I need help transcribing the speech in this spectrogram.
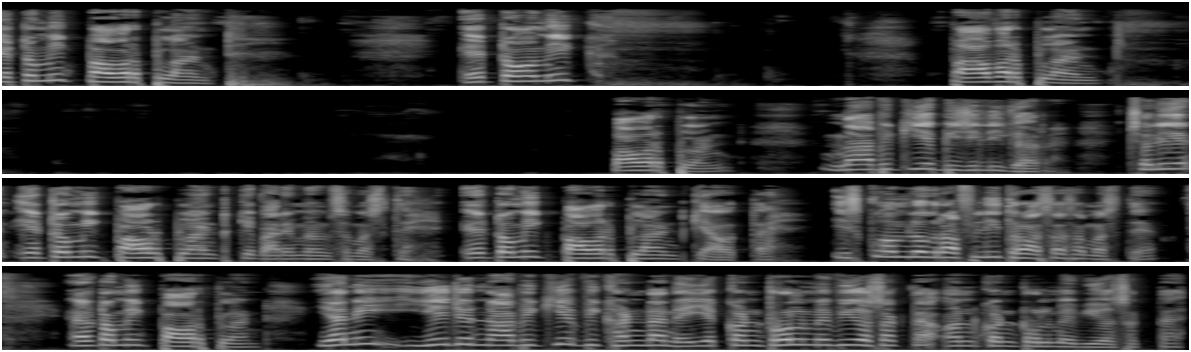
atomic power plant atomic power plant power plant नाभिकीय बिजली घर। चलिए एटॉमिक पावर प्लांट के बारे में हम समझते हैं। एटॉमिक पावर प्लांट क्या होता है? इसको हम लोग रफली थोड़ा सा समझते हैं। एटॉमिक पावर प्लांट, यानी ये जो नाभिकीय विखंडन है, ये कंट्रोल में भी हो सकता है अनकंट्रोल में भी हो सकता है।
